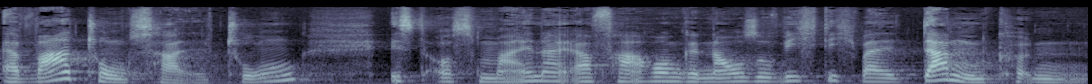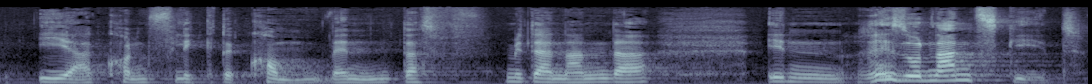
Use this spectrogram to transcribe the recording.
Erwartungshaltung ist aus meiner Erfahrung genauso wichtig, weil dann können eher Konflikte kommen, wenn das miteinander in Resonanz geht.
